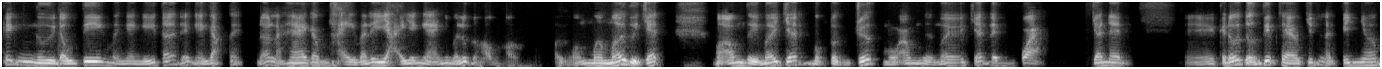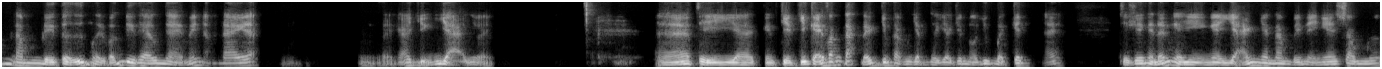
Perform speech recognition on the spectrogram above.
cái người đầu tiên mà ngài nghĩ tới để ngài gặp đấy, đó là hai cái ông thầy và đi dạy cho ngài nhưng mà lúc đó họ, họ, họ mới vừa chết. Một ông thì mới chết một tuần trước một ông thì mới chết đêm qua. Cho nên à, cái đối tượng tiếp theo chính là cái nhóm năm đệ tử mà vẫn đi theo ngài mấy năm nay đó. Cái chuyện dài như vậy. À, thì à, chị chỉ, chỉ kể vắn tắt để chúng ta dành thời gian cho nội dung bài kinh. Đấy thì khi ngày đến ngày ngày giảng cho năm vị này nghe xong đó,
